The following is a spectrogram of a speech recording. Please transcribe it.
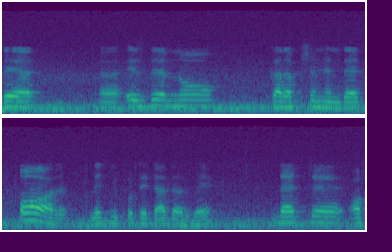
there. Uh, is there no corruption in that? Or, let me put it other way, that uh, of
